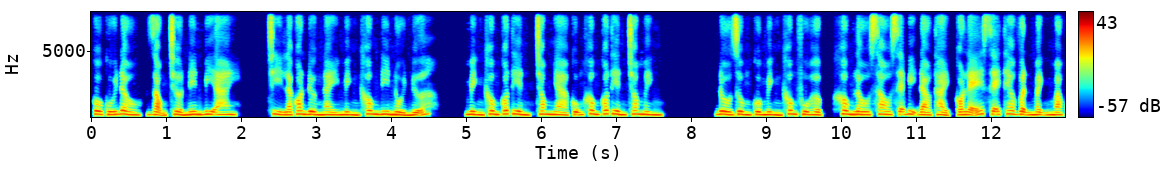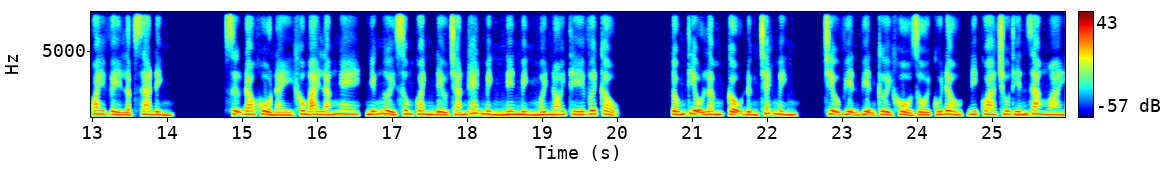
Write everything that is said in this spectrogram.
Cô cúi đầu, giọng trở nên bi ai. Chỉ là con đường này mình không đi nổi nữa. Mình không có tiền, trong nhà cũng không có tiền cho mình. Đồ dùng của mình không phù hợp, không lâu sau sẽ bị đào thải, có lẽ sẽ theo vận mệnh mà quay về lập gia đình. Sự đau khổ này không ai lắng nghe, những người xung quanh đều chán ghét mình nên mình mới nói thế với cậu. Tống Thiệu Lâm, cậu đừng trách mình. Triệu viện viện cười khổ rồi cúi đầu, đi qua Chu Thiến ra ngoài.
